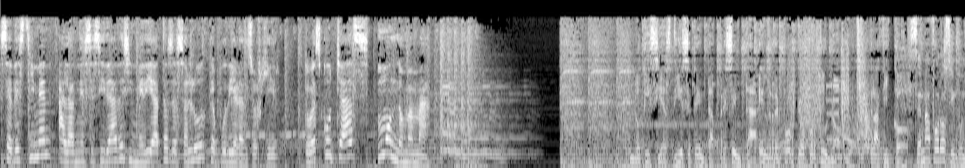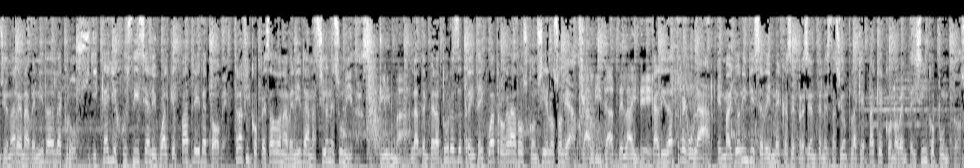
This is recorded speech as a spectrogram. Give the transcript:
se destinen a las necesidades inmediatas de salud que pudieran surgir. Tú escuchas Mundo Mamá. Noticias 1070 presenta el reporte oportuno. Tráfico. Semáforo sin funcionar en Avenida de la Cruz y calle Justicia al igual que Patria y Beethoven. Tráfico pesado en Avenida Naciones Unidas. Clima. La temperatura es de 34 grados con cielo soleado. Calidad del aire. Calidad regular. El mayor índice de IMECA se presenta en la estación Tlaquepaque con 95 puntos.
